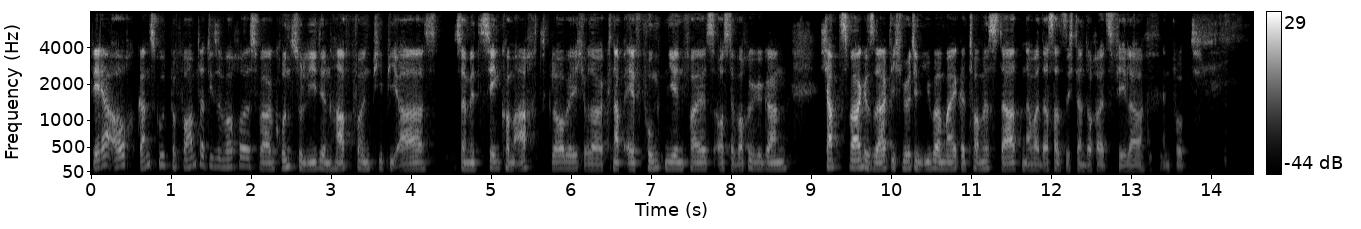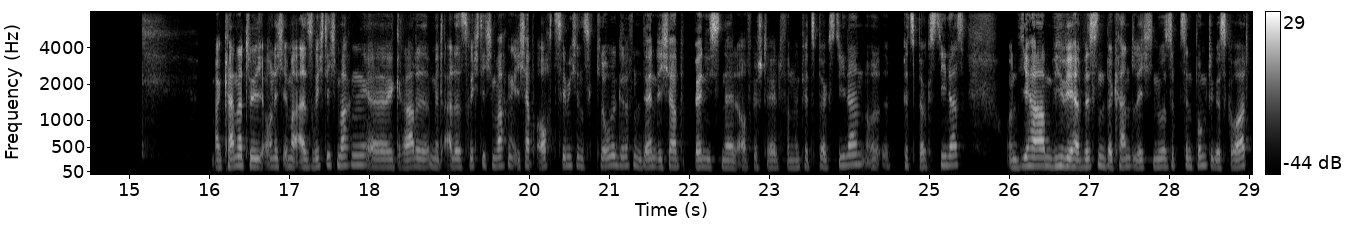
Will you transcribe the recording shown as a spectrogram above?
der auch ganz gut performt hat diese Woche. Es war grundsolide in Halfpoint PPR, ist er mit 10,8, glaube ich, oder knapp 11 Punkten jedenfalls aus der Woche gegangen. Ich habe zwar gesagt, ich würde ihn über Michael Thomas starten, aber das hat sich dann doch als Fehler entpuppt. Man kann natürlich auch nicht immer alles richtig machen, äh, gerade mit alles richtig machen. Ich habe auch ziemlich ins Klo gegriffen, denn ich habe Benny Snell aufgestellt von den Pittsburgh Steelers, äh, Pittsburgh Steelers und die haben, wie wir ja wissen, bekanntlich nur 17 Punkte gescored.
